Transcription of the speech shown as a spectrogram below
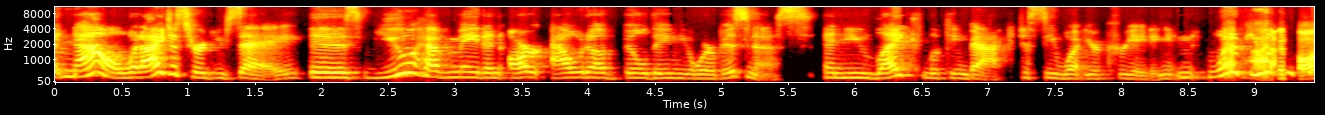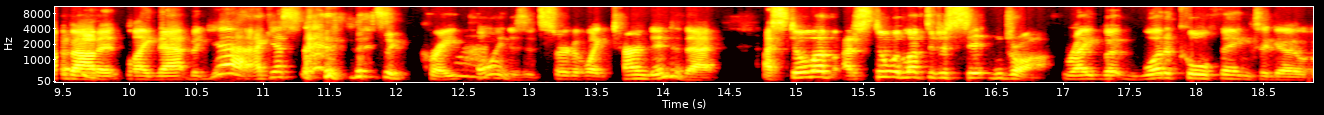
but now, what I just heard you say is you have made an art out of building your business and you like looking back to see what you're creating. And what if you I haven't thought about it like that? But yeah, I guess that's a great point. Is it's sort of like turned into that. I still love, I still would love to just sit and draw, right? But what a cool thing to go,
